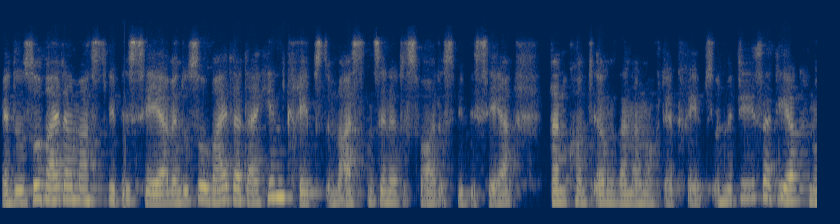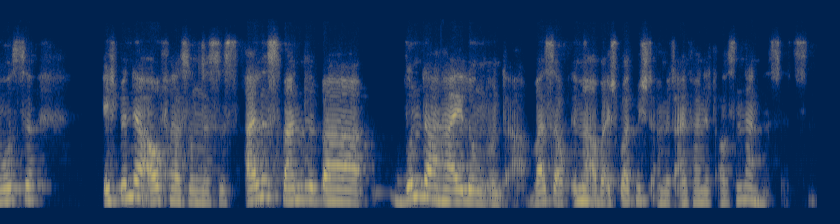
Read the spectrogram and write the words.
wenn du so weitermachst wie bisher, wenn du so weiter dahin krebst, im wahrsten Sinne des Wortes wie bisher, dann kommt irgendwann auch noch der Krebs. Und mit dieser Diagnose ich bin der Auffassung, es ist alles wandelbar, Wunderheilung und was auch immer, aber ich wollte mich damit einfach nicht auseinandersetzen.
